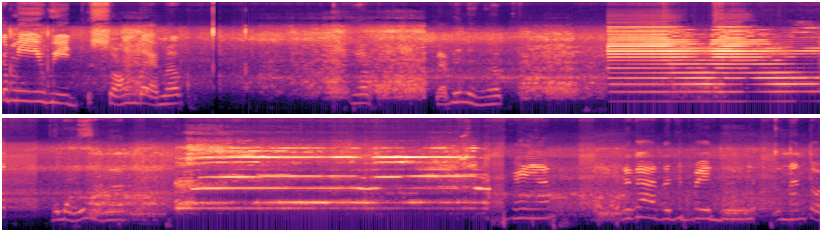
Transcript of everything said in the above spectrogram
ก็มีวีดสองแบบนะครับนี่ครับแบบที่หนึ่งครับแบบที่สองครับแค่นี้ครับแล้วก็เราจะไปดูตรงนั้นต่อ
